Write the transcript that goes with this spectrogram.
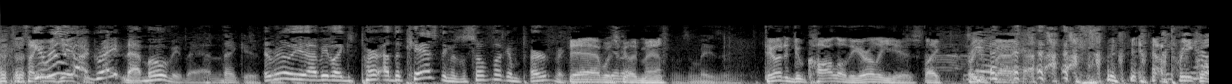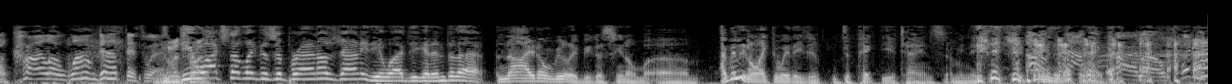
It's like you really are great in that movie, man. Thank you. It really, I mean, like, per uh, the casting was so fucking perfect. Yeah, it was You know? good, man. It was amazing. They ought to do Carlo the early years, like bring it back. a prequel. Carlo wound up this way. Do you watch stuff like The Sopranos, Johnny? Do you watch? Do you get into that? No, I don't really, because, you know, um, I really don't like the way they de depict the Italians. I mean, they should, should clean it up a little bit. Carlo, what are you talking about,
